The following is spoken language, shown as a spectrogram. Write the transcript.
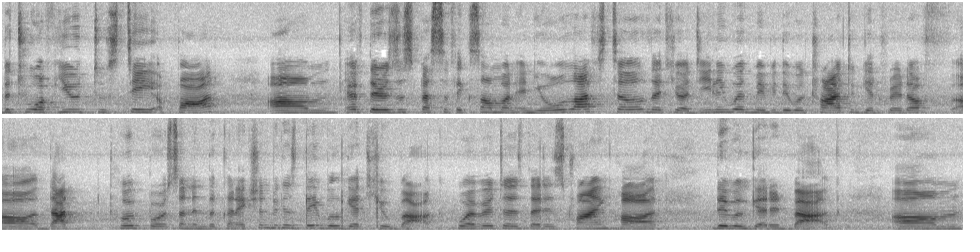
the two of you to stay apart. Um, if there is a specific someone in your life still that you are dealing with maybe they will try to get rid of uh, that third person in the connection because they will get you back. Whoever it is that is trying hard they will get it back. Um,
